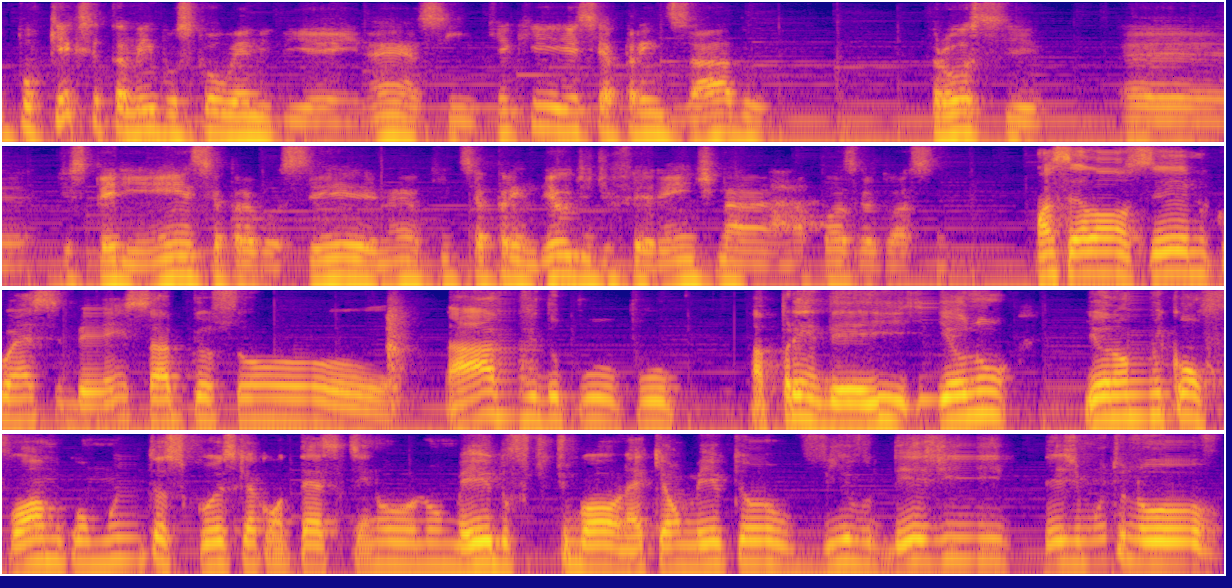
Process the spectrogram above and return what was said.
e, por que que você também buscou o MBA, né? Assim, o que que esse aprendizado trouxe é, de experiência para você, né? O que, que você aprendeu de diferente na, na pós-graduação? Marcelo, você me conhece bem, sabe que eu sou ávido por, por aprender e, e eu não eu não me conformo com muitas coisas que acontecem no, no meio do futebol, né? Que é um meio que eu vivo desde, desde muito novo.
